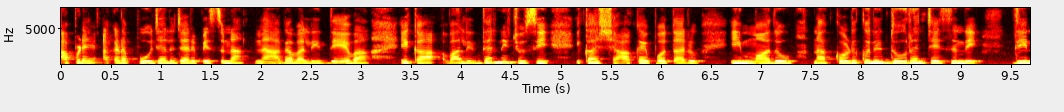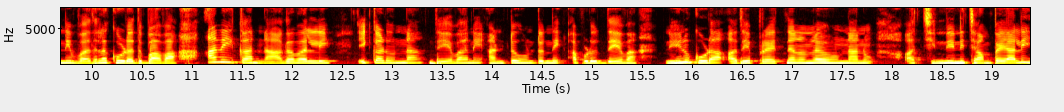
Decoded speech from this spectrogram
అప్పుడే అక్కడ పూజలు జరిపిస్తున్న నాగవల్లి దేవ ఇక వాళ్ళిద్దరిని చూసి ఇక షాక్ అయిపోతారు. ఈ మధు నాకు కొడుకుని దూరం చేసింది. దీన్ని వదలకూడదు బావా. అని ఇక నాగవల్లి ఇక్కడున్న దేవాని అంటూ ఉంటుంది. అప్పుడు దేవ నేను కూడా అదే ప్రయత్నంలో ఉన్నాను. ఆ చిన్నిని చంపేయాలి.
